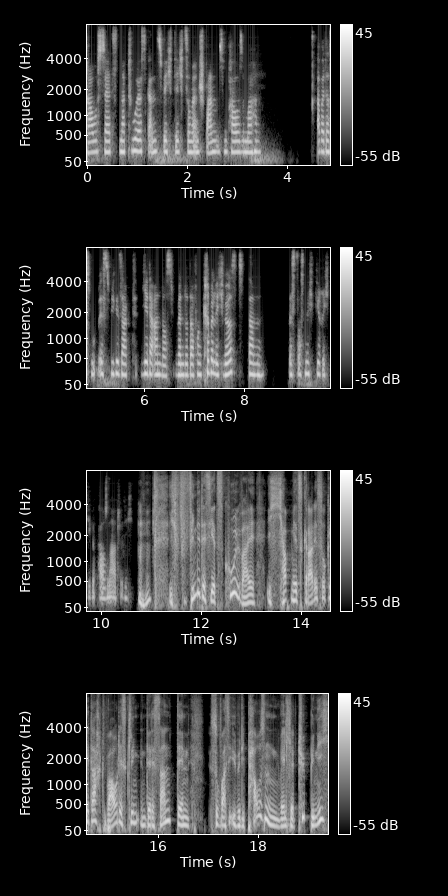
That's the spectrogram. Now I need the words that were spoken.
raussetzt? Natur ist ganz wichtig zum Entspannen, zum Pause machen. Aber das ist, wie gesagt, jeder anders. Wenn du davon kribbelig wirst, dann ist das nicht die richtige Pausenart für dich. Mhm. Ich finde das jetzt cool, weil ich habe mir jetzt gerade so gedacht, wow, das klingt interessant, denn so quasi über die Pausen, welcher Typ bin ich,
